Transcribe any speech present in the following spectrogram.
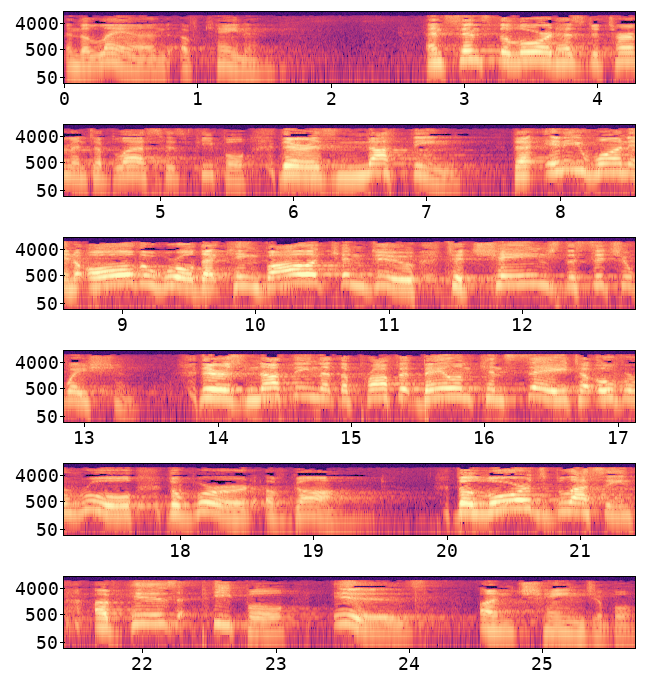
in the land of Canaan. And since the Lord has determined to bless his people, there is nothing that anyone in all the world that King Balak can do to change the situation. There is nothing that the prophet Balaam can say to overrule the word of God. The Lord's blessing of his people is unchangeable.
